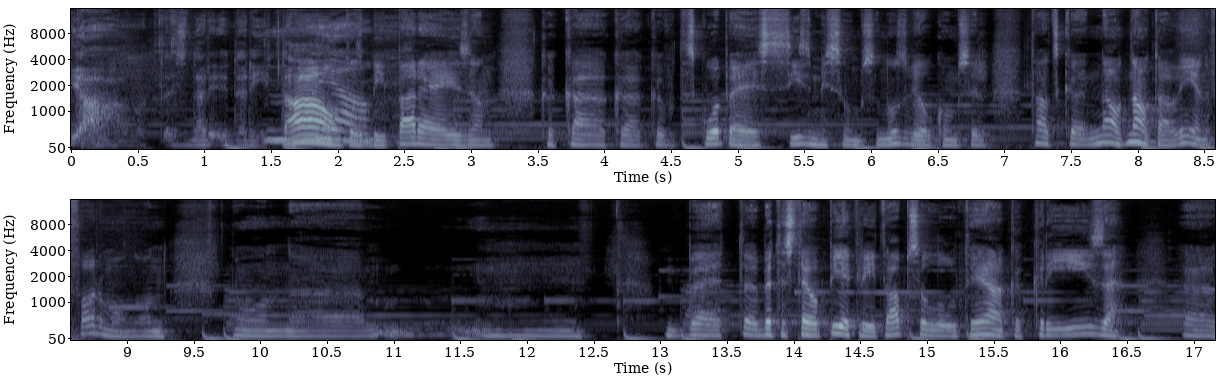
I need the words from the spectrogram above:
jā, es darīju, darīju tā, un jā. tas bija pareizi, un ka, ka, ka, ka tas kopējais izmisums un uzvilkums ir tāds, ka nav, nav tā viena formula, un, un uh, bet, bet es tev piekrītu absolūti, jā, ka krīze Eh,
